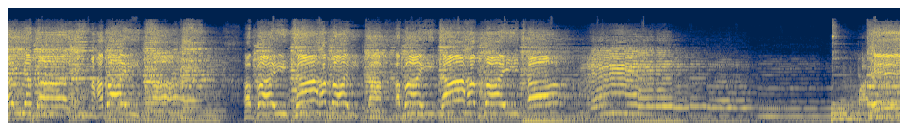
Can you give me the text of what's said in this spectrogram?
הידיים הביתה הביתה הביתה הביתה הביתה. ומאש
